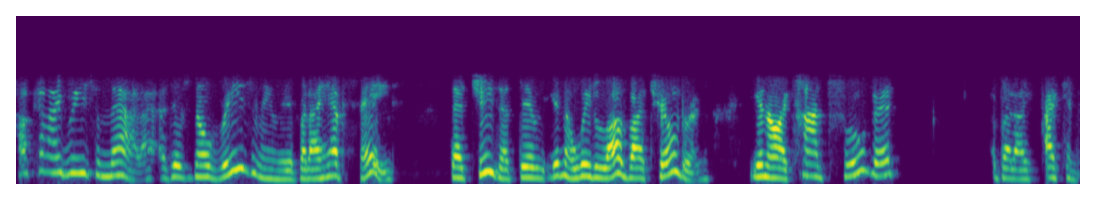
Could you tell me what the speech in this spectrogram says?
How can I reason that? I, there's no reasoning there, but I have faith that, gee, that they're, you know, we love our children. You know, I can't prove it, but I, I can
